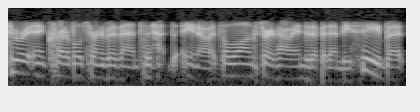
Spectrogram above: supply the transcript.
through an incredible turn of events, had- you know, it's a long story of how I ended up at NBC, but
